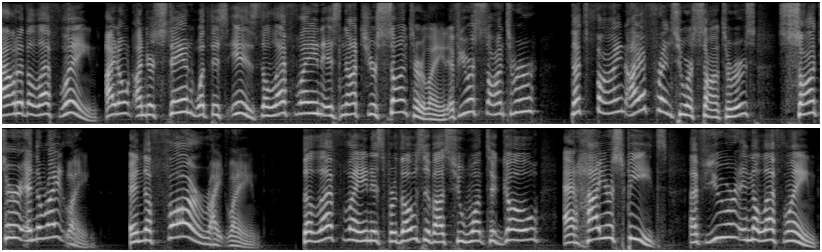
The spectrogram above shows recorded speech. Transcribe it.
out of the left lane. I don't understand what this is. The left lane is not your saunter lane. If you're a saunterer, that's fine. I have friends who are saunterers. Saunter in the right lane, in the far right lane. The left lane is for those of us who want to go at higher speeds. If you're in the left lane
